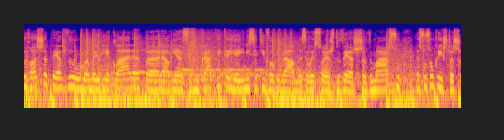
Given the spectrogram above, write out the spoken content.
Rui Rocha pede uma maioria clara para a Aliança Democrática e a Iniciativa Liberal nas eleições de 10 de março. Assunção Cristas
